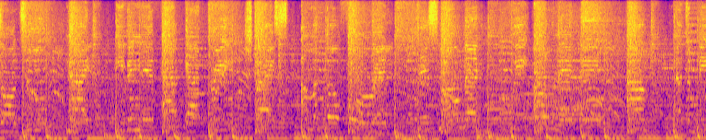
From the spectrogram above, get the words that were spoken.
Rides on tonight. Even if I've got three strikes, I'ma go for it. This moment, we own it. I'm not to be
